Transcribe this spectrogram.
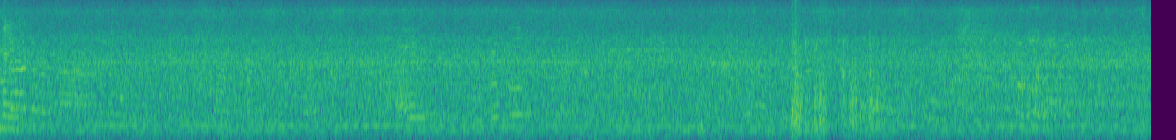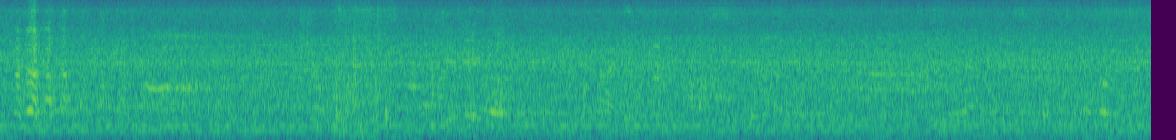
mình Thank you.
